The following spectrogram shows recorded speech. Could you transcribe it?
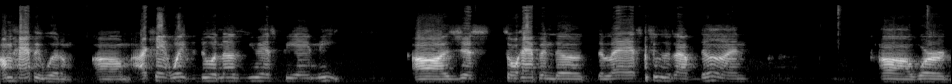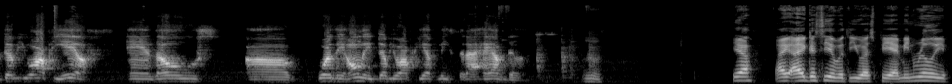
I'm happy with them. Um, I can't wait to do another USPA meet. Uh, just so happened the the last two that I've done uh, were WRPF, and those uh, were the only WRPF meets that I have done. Yeah, I, I can see it with the USPA. I mean, really,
